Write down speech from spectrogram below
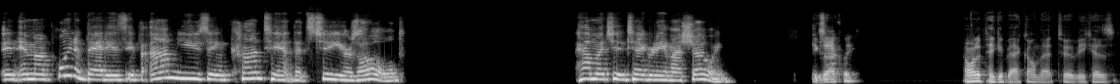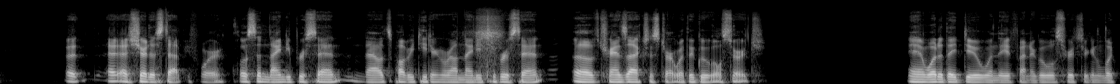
and, and my point of that is if I'm using content that's two years old, how much integrity am I showing? Exactly. I want to piggyback on that too because uh, I I shared a stat before. Close to ninety percent now. It's probably teetering around ninety-two percent of transactions start with a Google search. And what do they do when they find a Google search? They're going to look.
